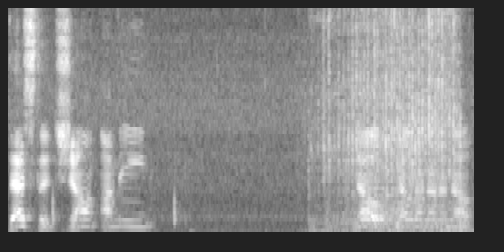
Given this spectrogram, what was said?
That's the jump. I mean... No, no, no, no, no, no.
